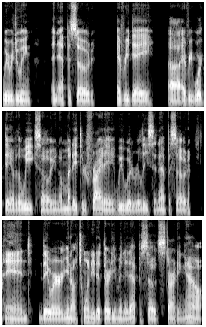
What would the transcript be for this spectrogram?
we were doing an episode every day uh, every workday of the week. So, you know, Monday through Friday, we would release an episode and they were, you know, 20 to 30 minute episodes starting out.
